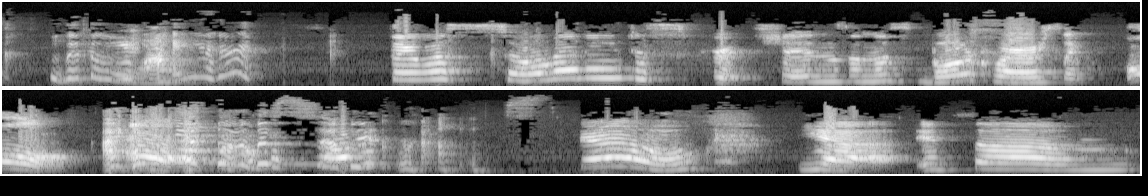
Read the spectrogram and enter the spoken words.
with a wire. There was so many descriptions in this book where it's like, oh, I know, it was so gross. no. Yeah, it's um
